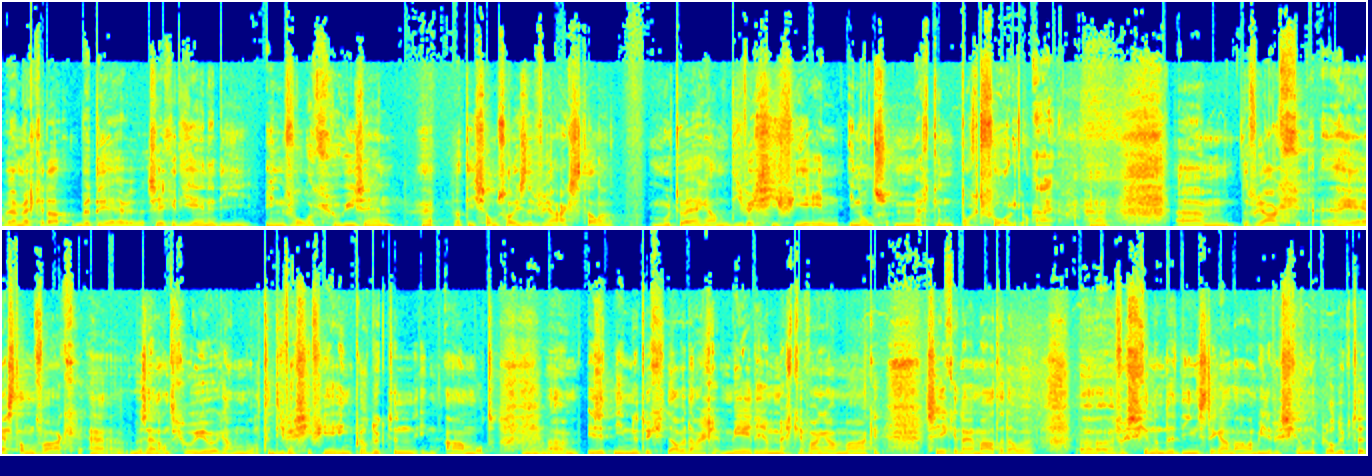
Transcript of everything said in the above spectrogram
wij merken dat bedrijven, zeker diegenen die in volle groei zijn, hè, dat die soms wel eens de vraag stellen: moeten wij gaan diversifiëren in ons merkenportfolio? Ah, ja. Hè? Ehm, de vraag rijst dan vaak. Hè? We zijn aan het groeien, we gaan wat diversifiëren in producten, in aanbod. Ehm, is het niet nuttig dat we daar meerdere merken van gaan maken? Zeker naarmate dat we eh, verschillende diensten gaan aanbieden, verschillende producten.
